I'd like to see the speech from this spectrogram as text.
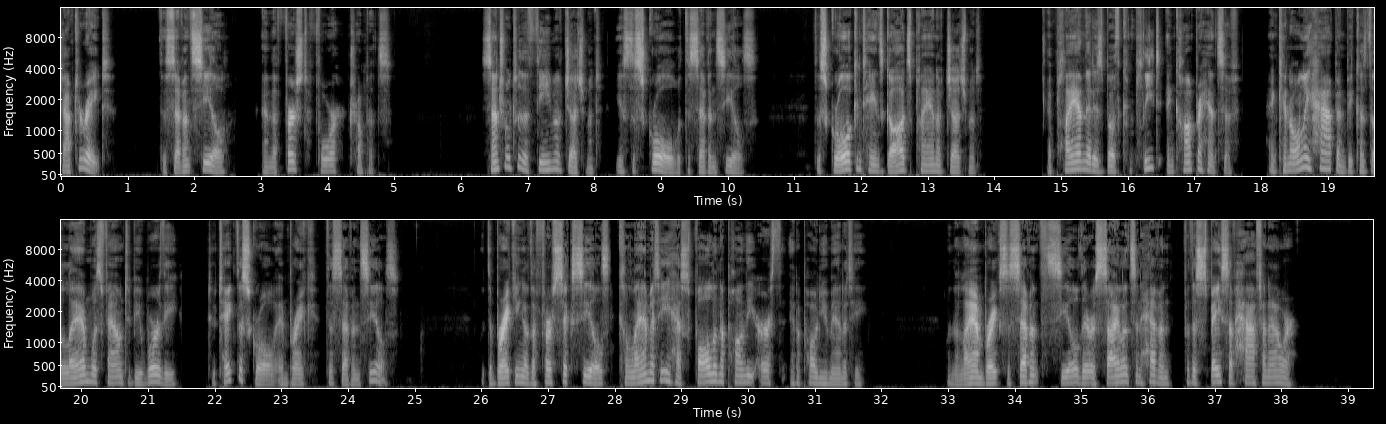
Chapter 8 The Seventh Seal and the First Four Trumpets. Central to the theme of judgment is the scroll with the seven seals. The scroll contains God's plan of judgment, a plan that is both complete and comprehensive, and can only happen because the Lamb was found to be worthy to take the scroll and break the seven seals. With the breaking of the first six seals, calamity has fallen upon the earth and upon humanity. When the Lamb breaks the seventh seal, there is silence in heaven for the space of half an hour.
